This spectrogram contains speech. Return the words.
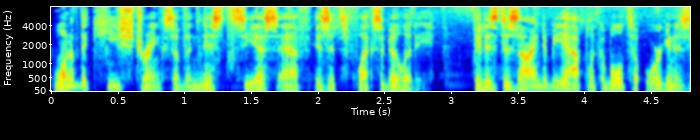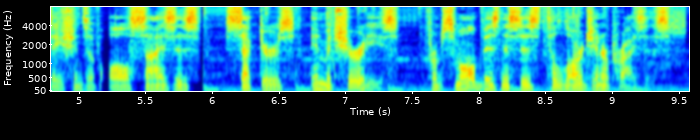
One of the key strengths of the NIST CSF is its flexibility. It is designed to be applicable to organizations of all sizes, sectors, and maturities, from small businesses to large enterprises.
